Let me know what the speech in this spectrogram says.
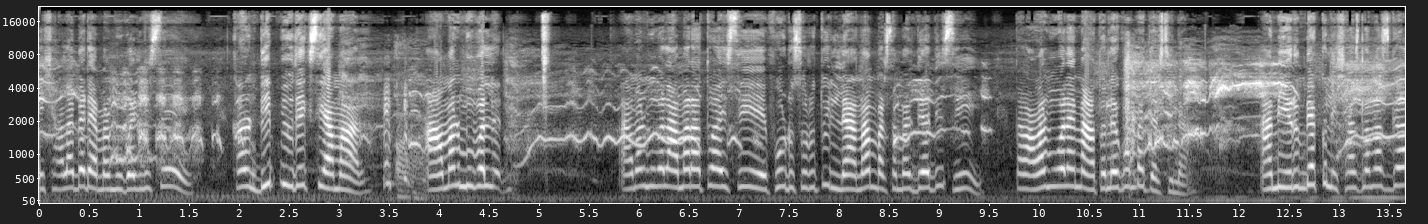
এই শালা বেড়ে আমার মোবাইল নিছে। কারণ ডিপিউ দেখছি আমার। আমার মোবাইল আমার মোবাইল আমার হাতে আইসি ফটো সটো তুললা নাম্বার সাম্বার দিয়ে দিছি। তা আমার মোবাইল আমি হাতলে কম পাইতেছি না। আমি এরম ব্যাগ করলি সাজলাম আজগা।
